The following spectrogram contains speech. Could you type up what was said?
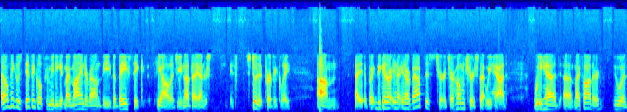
I don't think it was difficult for me to get my mind around the the basic theology. Not that I understood it perfectly. Um, because our, in, our, in our Baptist church, our home church that we had, we had uh, my father, who was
